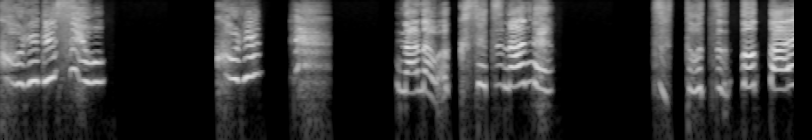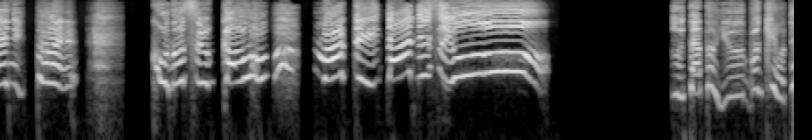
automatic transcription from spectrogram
これですよこれナナは苦節何年ずっとずっと耐えに耐えこの瞬間を待っていたんですよ歌という武器を手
